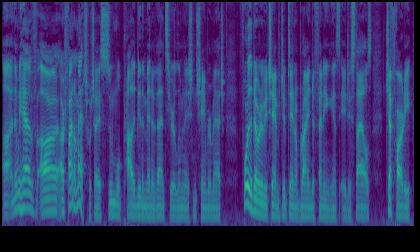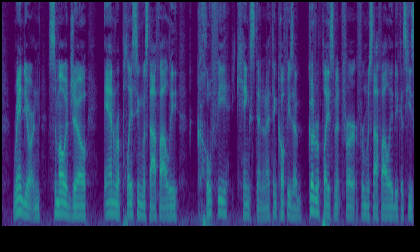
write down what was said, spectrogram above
Uh, and then we have uh, our final match, which I assume will probably be the main event, your Elimination Chamber match for the WWE Championship. Daniel Bryan defending against AJ Styles, Jeff Hardy, Randy Orton, Samoa Joe, and replacing Mustafa Ali, Kofi Kingston, and I think Kofi's a good replacement for for Mustafa Ali because he's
